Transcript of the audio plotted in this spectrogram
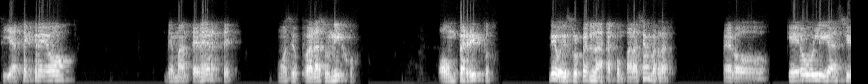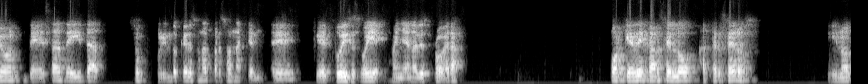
si ya te creó, de mantenerte como si fueras un hijo o un perrito? Digo, disculpen la comparación, ¿verdad? pero ¿qué obligación de esa deidad, suponiendo que eres una persona que, eh, que tú dices, oye, mañana Dios proveerá? ¿Por qué dejárselo a terceros y no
